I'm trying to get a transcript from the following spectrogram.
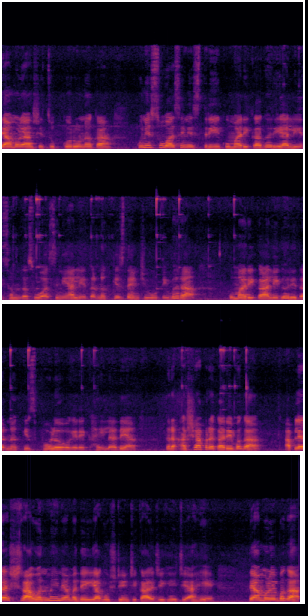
त्यामुळे अशी चूक करू नका. कुणी सुवासिनी स्त्री कुमारिका घरी आली समजा सुवासिनी आली तर नक्कीच त्यांची ओटी भरा. कुमारिका आली घरी तर नक्कीच फळं वगैरे खायला द्या. तर अशा प्रकारे बघा आपल्याला श्रावण महिन्यामध्ये या गोष्टींची काळजी घ्यायची आहे. त्यामुळे बघा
